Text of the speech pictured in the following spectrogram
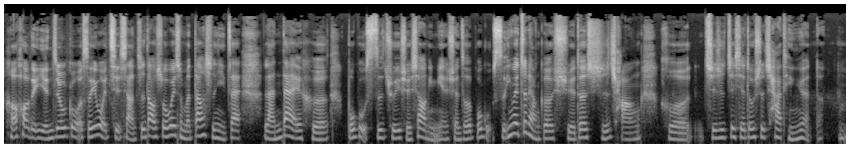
好好的研究过，所以我其实想知道说，为什么当时你在蓝带和博古斯厨艺学校里面选择了博古斯？因为这两个学的时长和其实这些都是差挺远的。嗯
